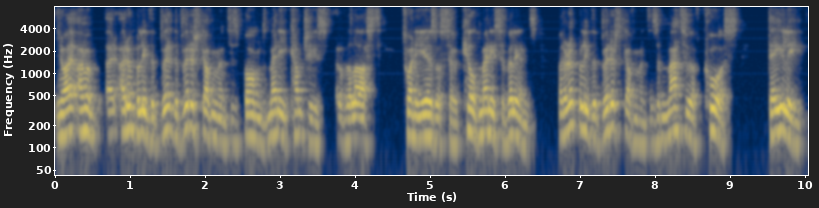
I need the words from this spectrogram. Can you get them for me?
You know, I, I'm a, I don't believe the, the British government has bombed many countries over the last 20 years or so, killed many civilians. But I don't believe the British government, as a matter of course, daily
